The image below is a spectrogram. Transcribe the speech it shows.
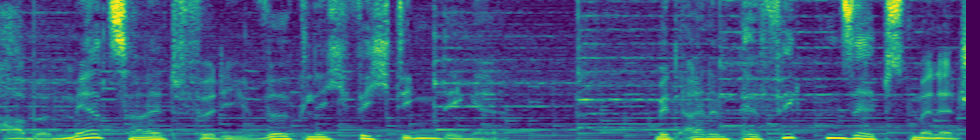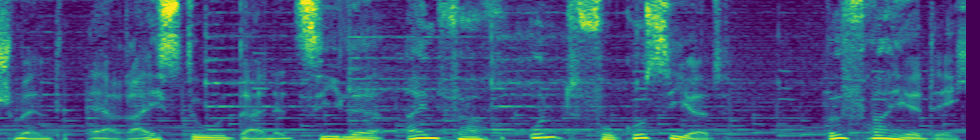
habe mehr Zeit für die wirklich wichtigen Dinge. Mit einem perfekten Selbstmanagement erreichst du deine Ziele einfach und fokussiert. Befreie dich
